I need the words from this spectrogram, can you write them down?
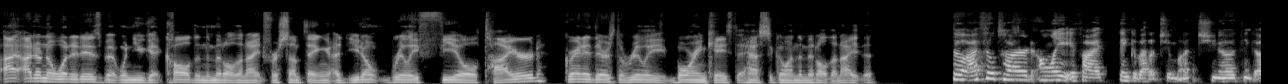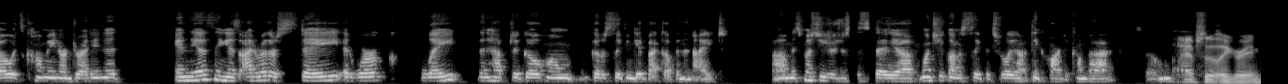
I, I don't know what it is, but when you get called in the middle of the night for something, uh, you don't really feel tired. Granted, there's the really boring case that has to go in the middle of the night. That so I feel tired only if I think about it too much. You know, I think, oh, it's coming or dreading it. And the other thing is, I'd rather stay at work late than have to go home, go to sleep, and get back up in the night. Um, it's much easier just to stay up. Once you've gone to sleep, it's really, I think, hard to come back. So I absolutely agree.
